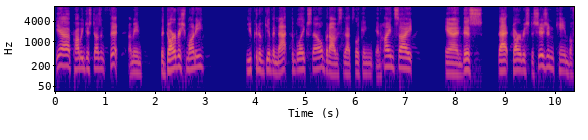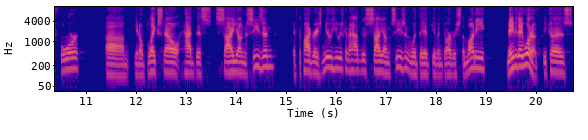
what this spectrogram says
yeah, probably just doesn't fit. I mean, the Darvish money, you could have given that to Blake Snell, but obviously that's looking in hindsight. And this that Darvish decision came before um, you know, Blake Snell had this Cy Young season. If the Padres knew he was going to have this Cy Young season, would they have given Darvish the money? Maybe they would have because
